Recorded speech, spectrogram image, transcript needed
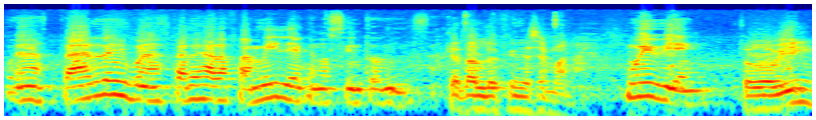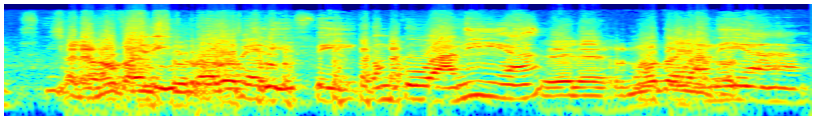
Buenas tardes y buenas tardes a la familia que nos sintoniza. ¿Qué tal el fin de semana? Muy bien. ¿Todo bien? Sí, Se le nota en su rostro. feliz, sí, con cubanía. Se le con nota en el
